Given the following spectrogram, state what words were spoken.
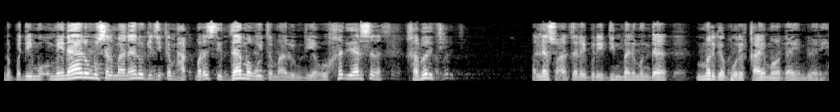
نو په دې مؤمنانو مسلمانانو کې چې کم حق پرستی دا مغوی ته معلوم دی هو خدي ارسنه خبر دي الله سبحانه تعالی پر دین باندې موږ د مرګ پورې قائم او دائم لري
